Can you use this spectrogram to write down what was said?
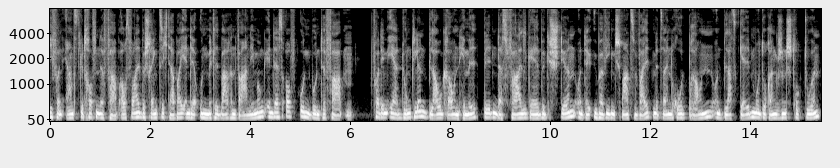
Die von Ernst getroffene Farbauswahl beschränkt sich dabei in der unmittelbaren Wahrnehmung indes auf unbunte Farben. Vor dem eher dunklen, blaugrauen Himmel bilden das fahlgelbe Gestirn und der überwiegend schwarze Wald mit seinen rotbraunen und blassgelben und orangen Strukturen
